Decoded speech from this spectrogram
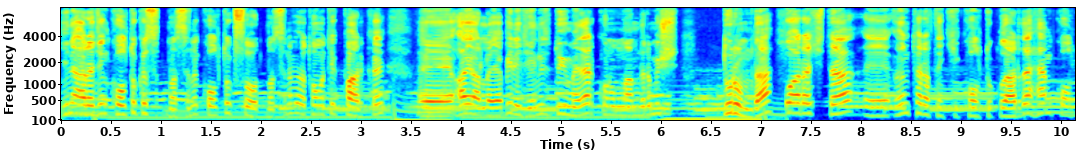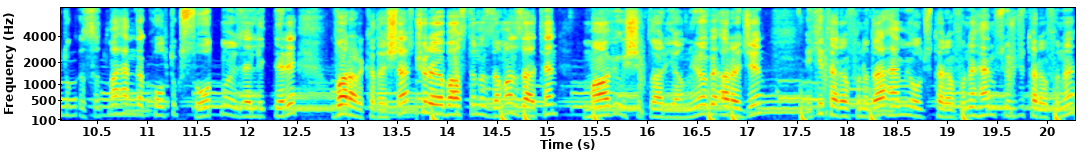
yine aracın koltuk ısıtmasını, koltuk soğutmasını ve otomatik parkı e, ayarlayabileceğiniz düğmeler konumlandırmış durumda. Bu araçta e, ön taraftaki koltuklarda hem koltuk ısıtma hem de koltuk soğutma özellikleri var arkadaşlar. Şuraya bastığınız zaman zaten mavi ışıklar yanıyor ve aracın iki tarafını da hem yolcu tarafını hem sürücü tarafını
